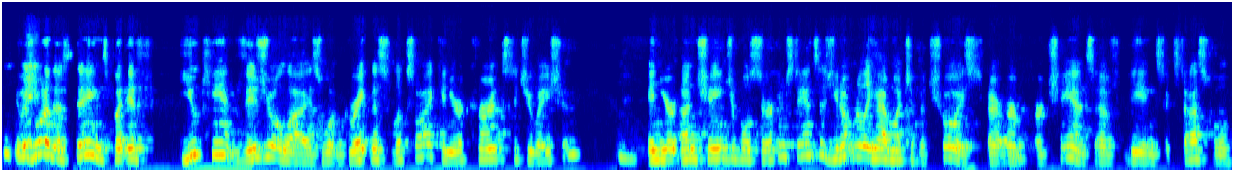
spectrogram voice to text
it was one of those things. But if you can't visualize what greatness looks like in your current situation, in your unchangeable circumstances, you don't really have much of a choice or, or, or, chance of being successful.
